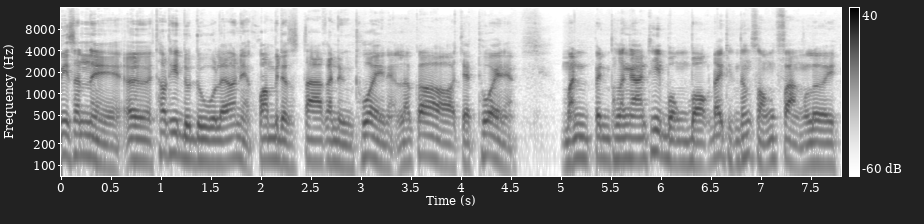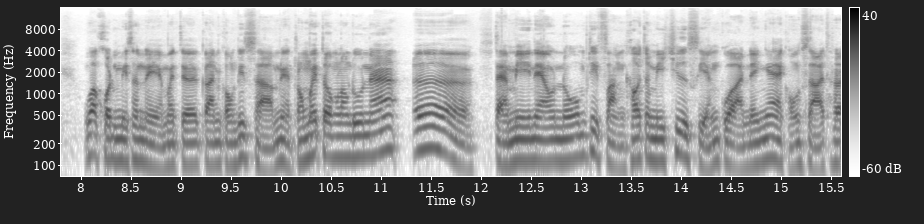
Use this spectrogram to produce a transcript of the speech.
มีเสน่ห์เออเท่าที่ดูดูๆแล้วเนี่ยความเป็นเดอะสตาร์กันหนึ่งถ้วยเนี่ยแล้วก็เจ็ดถ้วยเนี่ย มันเป็นพลังงานที่บ่งบอกได้ถึงทั้งสองฝั่งเลย ว่าคนมีเสน่ห์มาเจอการกองที่สามเนี่ยตรงไม่ตรงลองดูนะ เออ แต่มีแนวโน้มที่ฝั่งเขาจะมีชื่อเสียงกว่าในแง่ของสาธาร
